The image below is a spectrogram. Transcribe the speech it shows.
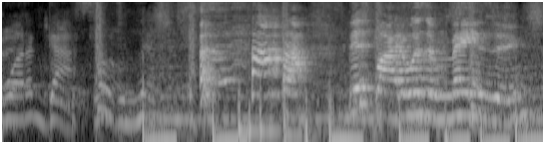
What a guy, so delicious. this part was amazing.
